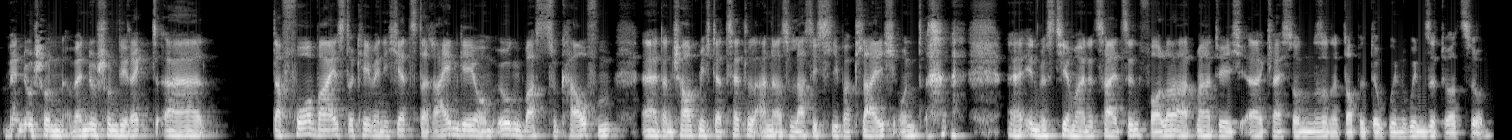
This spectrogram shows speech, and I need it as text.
wenn du schon, wenn du schon direkt äh, davor weißt, okay, wenn ich jetzt da reingehe, um irgendwas zu kaufen, äh, dann schaut mich der Zettel an, also lasse ich es lieber gleich und äh, investiere meine Zeit sinnvoller, hat man natürlich äh, gleich so, ein, so eine doppelte Win-Win-Situation.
